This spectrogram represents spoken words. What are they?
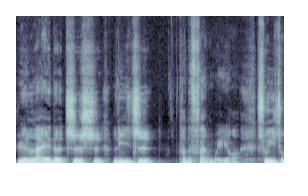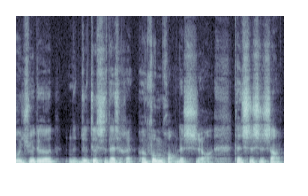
原来的知识、理智他的范围哈，所以就会觉得那这这实在是很很疯狂的事啊。但事实上，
